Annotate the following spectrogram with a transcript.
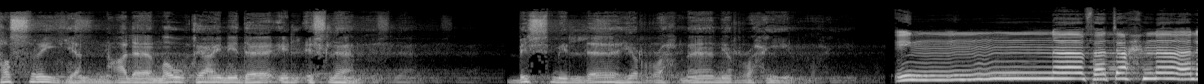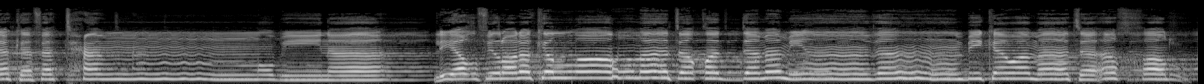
حصريا على موقع نداء الإسلام. بسم الله الرحمن الرحيم. إنا فتحنا لك فتحا مبينا ليغفر لك الله ما تقدم من ذنبك وما تأخر.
